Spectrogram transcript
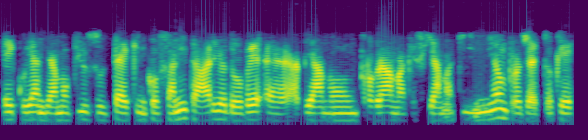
e qui andiamo più sul tecnico sanitario dove eh, abbiamo un programma che si chiama Timmy, un progetto che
